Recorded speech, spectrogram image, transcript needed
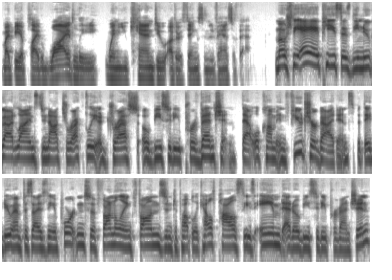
might be applied widely when you can do other things in advance of that Mosheh, the AAP says the new guidelines do not directly address obesity prevention. That will come in future guidance, but they do emphasize the importance of funneling funds into public health policies aimed at obesity prevention.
